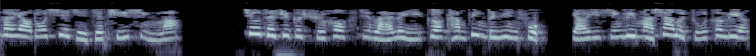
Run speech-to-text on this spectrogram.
那要多谢姐姐提醒了。就在这个时候，进来了一个看病的孕妇。姚一新立马下了逐客令。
